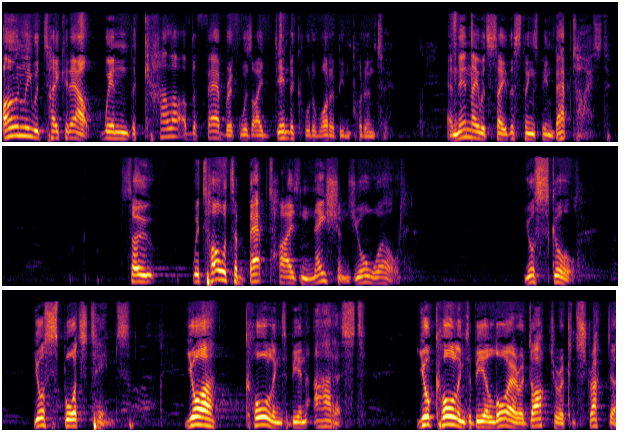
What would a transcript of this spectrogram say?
only would take it out when the color of the fabric was identical to what had been put into. And then they would say, This thing's been baptized. So we're told to baptize nations, your world, your school, your sports teams, your calling to be an artist, your calling to be a lawyer, a doctor, a constructor,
